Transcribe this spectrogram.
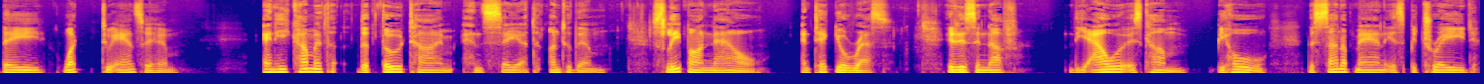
they what to answer him. And he cometh the third time and saith unto them, Sleep on now, and take your rest. It is enough. The hour is come. Behold, the Son of Man is betrayed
